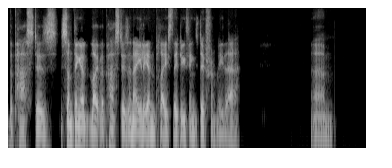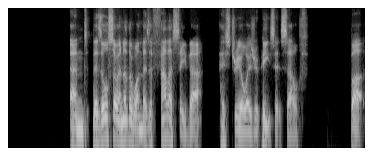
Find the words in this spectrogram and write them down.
the past is something like the past is an alien place. They do things differently there. Um, and there's also another one. There's a fallacy that history always repeats itself, but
